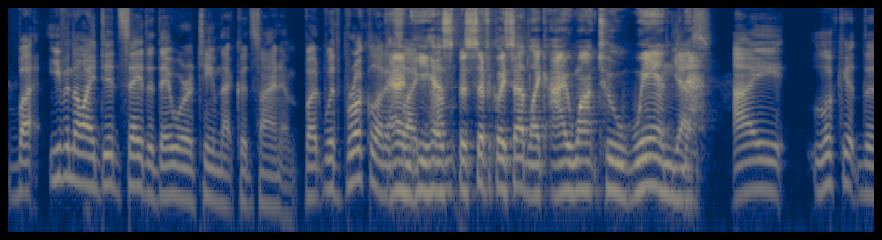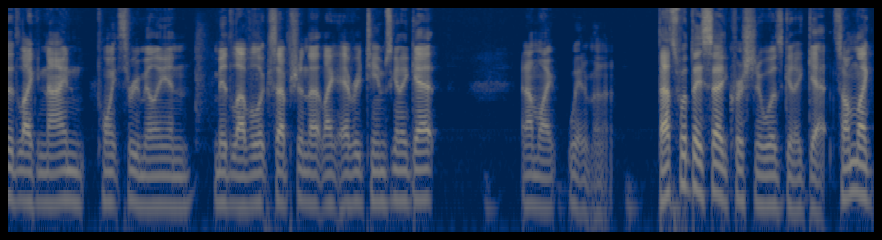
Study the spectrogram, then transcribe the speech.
But even though I did say that they were a team that could sign him, but with Brooklyn, it's and like he has I'm- specifically said like I want to win. Yes. I look at the like 9.3 million mid-level exception that like every team's going to get and I'm like, "Wait a minute. That's what they said Christian was going to get." So I'm like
